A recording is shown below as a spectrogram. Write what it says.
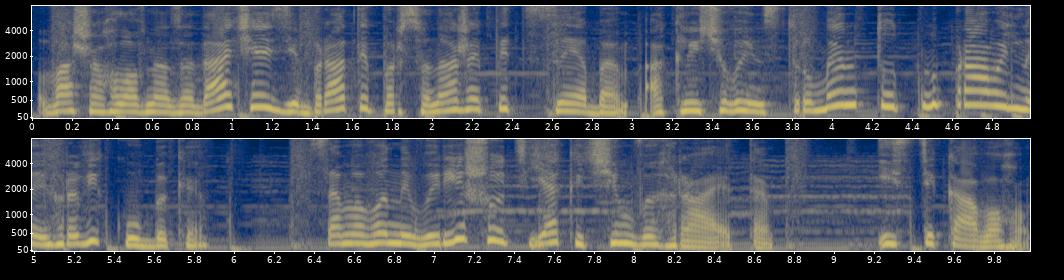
Ваша головна задача зібрати персонажа під себе, а ключовий інструмент тут ну правильно ігрові кубики. Саме вони вирішують, як і чим ви граєте. Із цікавого.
